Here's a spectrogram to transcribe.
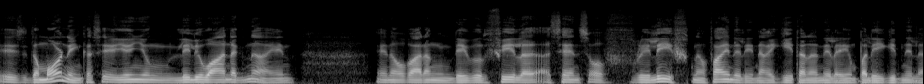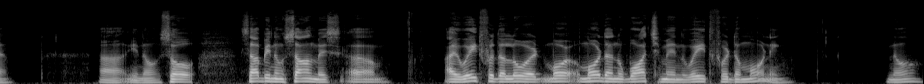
is the morning kasi yun yung liliwanag na. And, you know, parang they will feel a, a sense of relief na finally nakikita na nila yung paligid nila. Uh, you know, so sabi ng psalmist, um, I wait for the Lord more, more than watchmen wait for the morning. You know,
